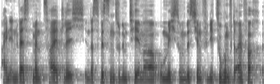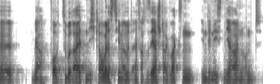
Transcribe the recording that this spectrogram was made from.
ein Investment zeitlich in das Wissen zu dem Thema, um mich so ein bisschen für die Zukunft einfach äh, ja, vorzubereiten. Ich glaube, das Thema wird einfach sehr stark wachsen in den nächsten Jahren und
